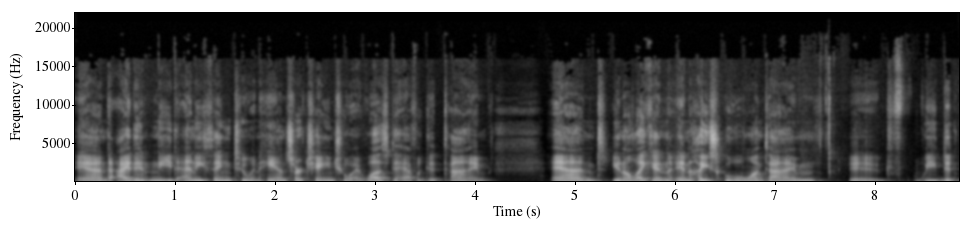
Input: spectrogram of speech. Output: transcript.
and I didn't need anything to enhance or change who I was to have a good time. And you know, like in in high school, one time it, we did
